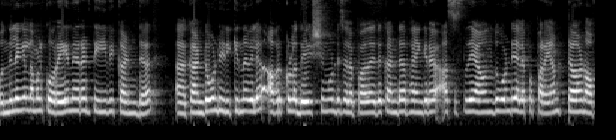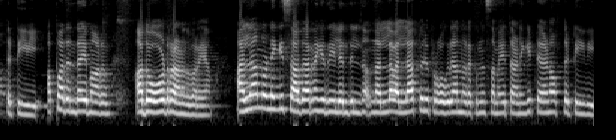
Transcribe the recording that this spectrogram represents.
ഒന്നില്ലെങ്കിൽ നമ്മൾ കുറേ നേരം ടി വി കണ്ട് കണ്ടുകൊണ്ടിരിക്കുന്നതിൽ അവർക്കുള്ള ദേഷ്യം കൊണ്ട് ചിലപ്പോൾ അതായത് കണ്ട് ഭയങ്കര അസ്വസ്ഥതയാവുന്നത് കൊണ്ട് ചിലപ്പോൾ പറയാം turn off the T V അപ്പോൾ അതെന്തായി മാറും? അത് ഓർഡർ ആണെന്ന് പറയാം. അല്ലാന്നുണ്ടെങ്കിൽ സാധാരണഗതിയിൽ എന്തിൽ നല്ല വല്ലാത്തൊരു പ്രോഗ്രാം നടക്കുന്ന സമയത്താണെങ്കിൽ turn off the T V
